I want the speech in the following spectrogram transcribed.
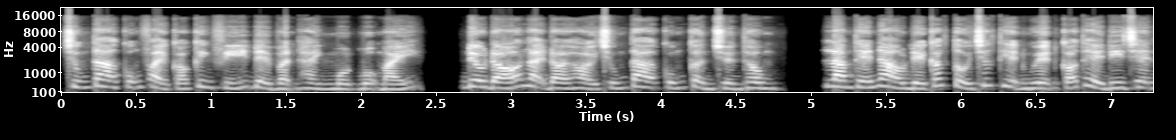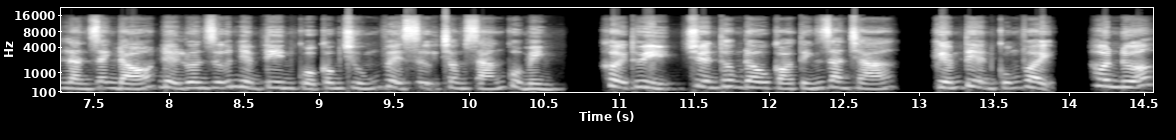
chúng ta cũng phải có kinh phí để vận hành một bộ máy. Điều đó lại đòi hỏi chúng ta cũng cần truyền thông. Làm thế nào để các tổ chức thiện nguyện có thể đi trên làn danh đó để luôn giữ niềm tin của công chúng về sự trong sáng của mình? Khởi thủy, truyền thông đâu có tính gian trá, kiếm tiền cũng vậy. Hơn nữa,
